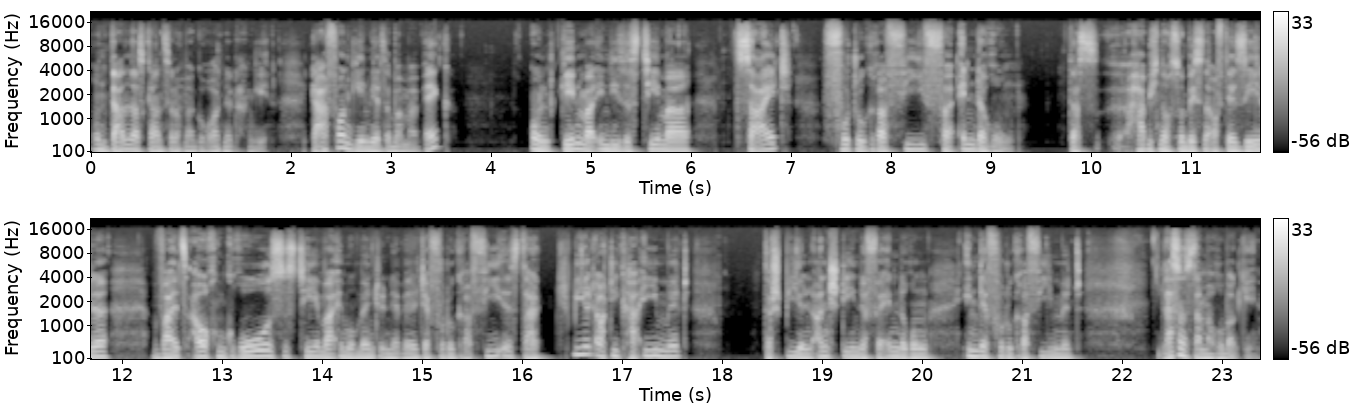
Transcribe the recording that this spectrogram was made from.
und dann das Ganze nochmal geordnet angehen. Davon gehen wir jetzt aber mal weg und gehen mal in dieses Thema Zeit, Fotografie, Veränderung. Das äh, habe ich noch so ein bisschen auf der Seele, weil es auch ein großes Thema im Moment in der Welt der Fotografie ist. Da spielt auch die KI mit. Da spielen anstehende Veränderungen in der Fotografie mit. Lass uns da mal rübergehen.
